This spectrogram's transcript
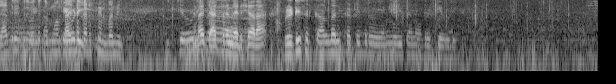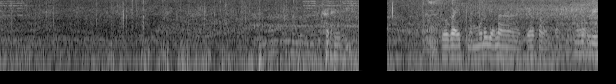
ಜಾತ್ರೆ ಇದ್ರಿ ಕಟ್ಟಿಸ್ತೀನಿ ಬನ್ನಿ. ಎಲ್ಲ ಜಾತ್ರೆ ನಡೆಸ್ಯಾರ. ಬ್ರಿಟಿಷರ್ ಕಾಲದಲ್ಲಿ ಕಟ್ಟಿದ್ರು ಹೆಂಗೈತೆ ನೋಡ್ರಿ ಕೇಳಿ ಸೊ ಗಾಯ್ಸ್ ನಮ್ಮ ಹುಡುಗೇನ ಕೇಳ್ತಾನಂತ? ನೋಡ್ರಿ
